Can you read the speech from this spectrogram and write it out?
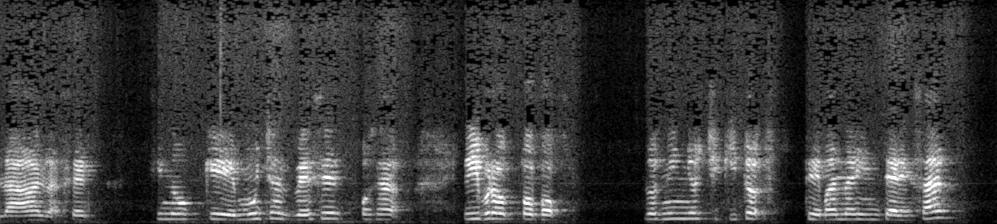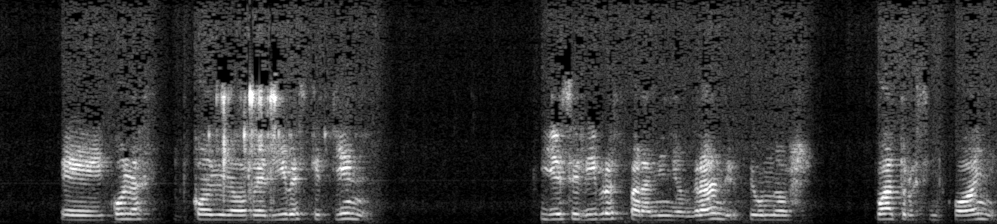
la A a la Z, sino que muchas veces, o sea, libro pop, los niños chiquitos te van a interesar eh, con, las, con los relieves que tienen. Y ese libro es para niños grandes, de unos 4 o 5 años.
